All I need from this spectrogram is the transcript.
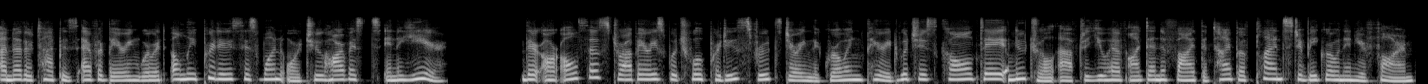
Another type is everbearing where it only produces one or two harvests in a year. There are also strawberries which will produce fruits during the growing period which is called day neutral after you have identified the type of plants to be grown in your farm.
